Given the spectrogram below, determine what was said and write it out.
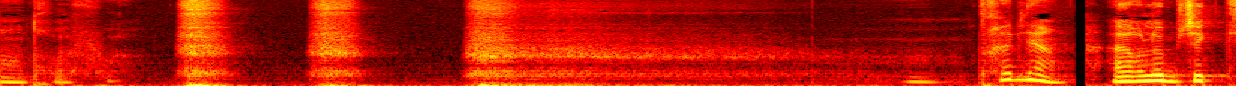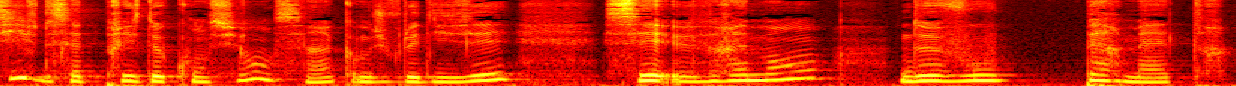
en trois fois. Très bien. Alors l'objectif de cette prise de conscience, hein, comme je vous le disais, c'est vraiment de vous permettre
